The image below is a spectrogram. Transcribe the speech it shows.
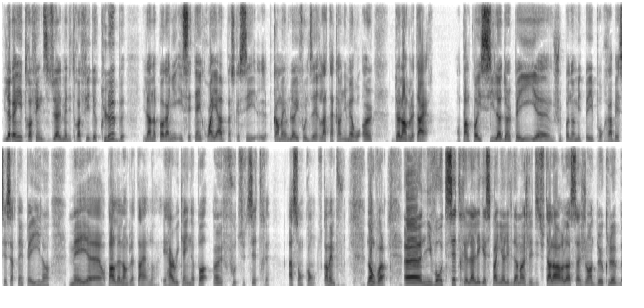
Il a gagné des trophées individuels, mais des trophées de club, il n'en a pas gagné et c'est incroyable parce que c'est quand même, là, il faut le dire, l'attaquant numéro 1 de l'Angleterre. On parle pas ici d'un pays, euh, je ne vais pas nommer de pays pour rabaisser certains pays, là, mais euh, on parle de l'Angleterre. Et Harry Kane n'a pas un foutu titre à son compte. C'est quand même fou. Donc voilà. Euh, niveau titre, la Ligue espagnole, évidemment, je l'ai dit tout à l'heure, là, ça joue en deux clubs.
